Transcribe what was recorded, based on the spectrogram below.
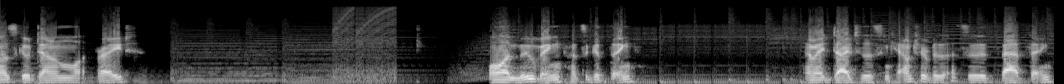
Now let's go down right. While I'm moving, that's a good thing. I might die to this encounter, but that's a bad thing.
